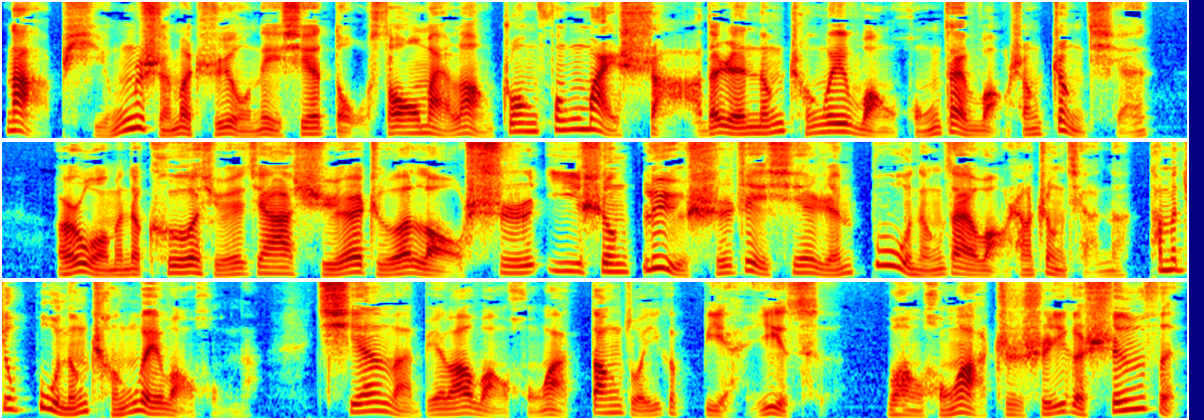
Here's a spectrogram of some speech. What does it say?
那凭什么只有那些抖骚卖浪、装疯卖傻的人能成为网红，在网上挣钱，而我们的科学家、学者、老师、医生、律师这些人不能在网上挣钱呢？他们就不能成为网红呢？千万别把网红啊当做一个贬义词，网红啊只是一个身份，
